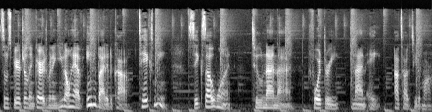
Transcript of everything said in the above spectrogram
some spiritual encouragement and you don't have anybody to call, text me 601 299 4398. I'll talk to you tomorrow.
